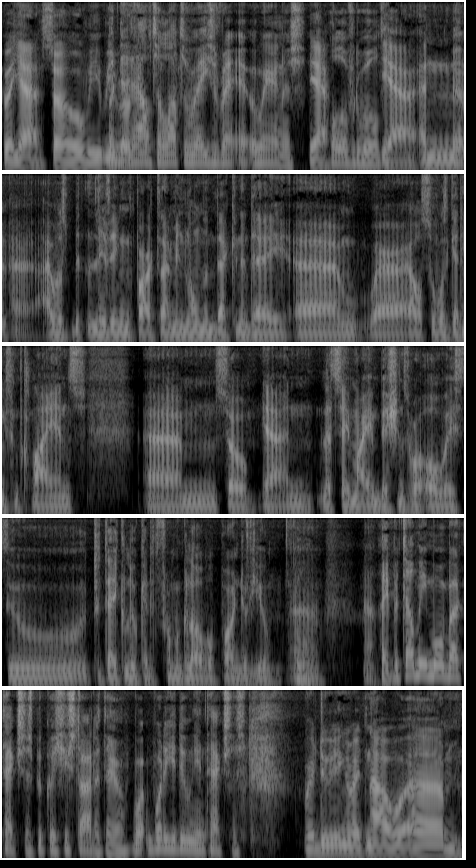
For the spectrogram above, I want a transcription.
but yeah, so we we But that helped a lot to raise awareness Yeah. all over the world. yeah, and Yeah. Uh, I was living part time in London back in the day, um, where I also was getting some clients. Um, so yeah, and let's say my ambitions were always to to take a look at it from a global point of view. Uh, yeah. Hey, but tell me more about Texas because you started there. What, what are you doing in Texas? We're doing right now um,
